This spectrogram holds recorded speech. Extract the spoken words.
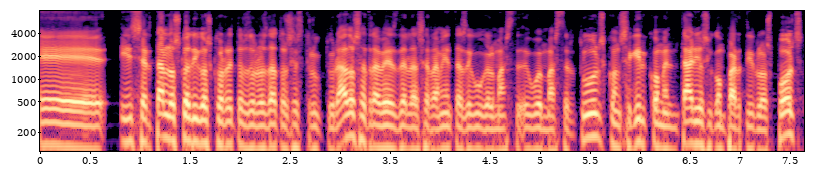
Eh, insertar los códigos correctos de los datos estructurados a través de las herramientas de Google Webmaster Tools, conseguir comentarios y compartir los posts.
